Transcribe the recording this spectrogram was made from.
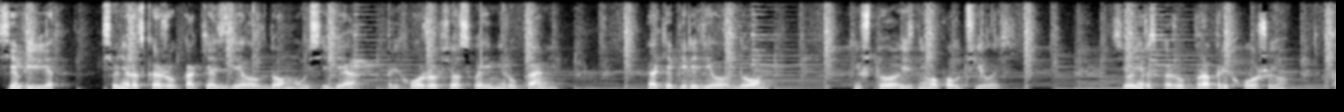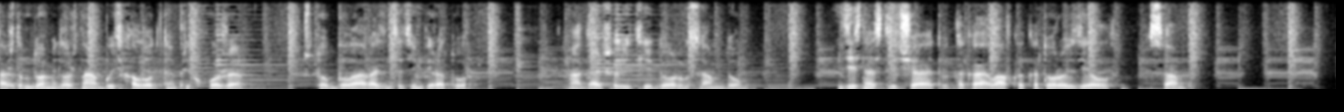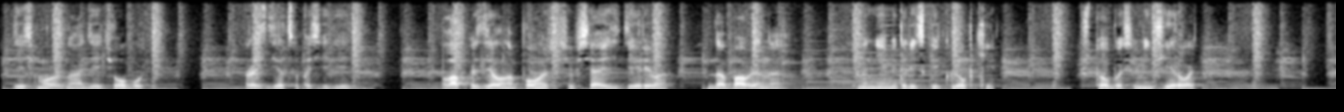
Всем привет! Сегодня расскажу, как я сделал дома у себя прихожую, все своими руками, как я переделал дом и что из него получилось. Сегодня расскажу про прихожую. В каждом доме должна быть холодная прихожая, чтобы была разница температур. А дальше идти должен сам дом. Здесь нас встречает вот такая лавка, которую сделал сам. Здесь можно одеть обувь, раздеться, посидеть. Лавка сделана полностью вся из дерева, добавлены на ней металлические клепки, чтобы сымитировать,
